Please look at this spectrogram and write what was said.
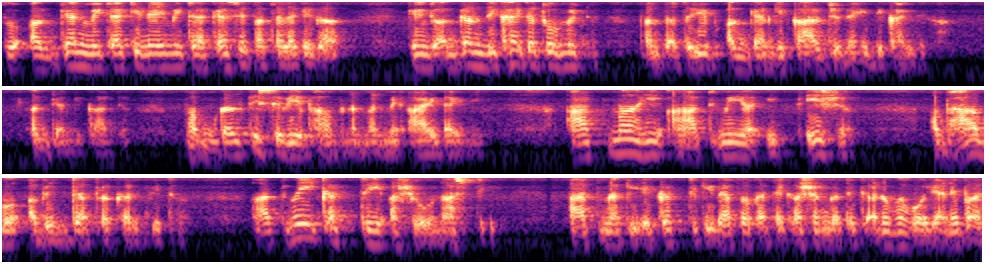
तो अज्ञान मीठा कि नहीं मीठा कैसे पता लगेगा? क्योंकि अज्ञान दिखाई दे तो मीठा तो ये अज्ञान की कार्य नहीं दिखाई देगा। अज्ञान की कार्य। हम गलती से भी भावना मन में आएगा ही नहीं। आत्मा ही आत्मीय अभाव अविद्या प्रकल्पित आत्मिकत्व अशो नास्ति। आत्मा की एकत्व की व्यापकता का असंगत का अनुभव हो जाने पर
